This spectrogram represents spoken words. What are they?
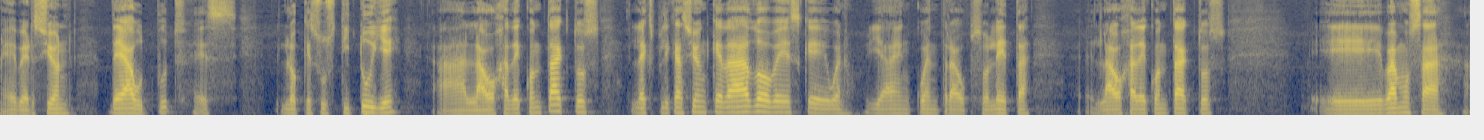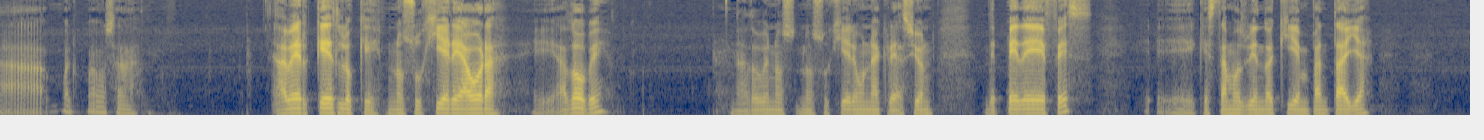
eh, versión de output es lo que sustituye a la hoja de contactos. La explicación que da Adobe es que bueno, ya encuentra obsoleta la hoja de contactos eh, vamos a, bueno, vamos a, a ver qué es lo que nos sugiere ahora eh, Adobe. Adobe nos, nos, sugiere una creación de PDFs eh, que estamos viendo aquí en pantalla.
